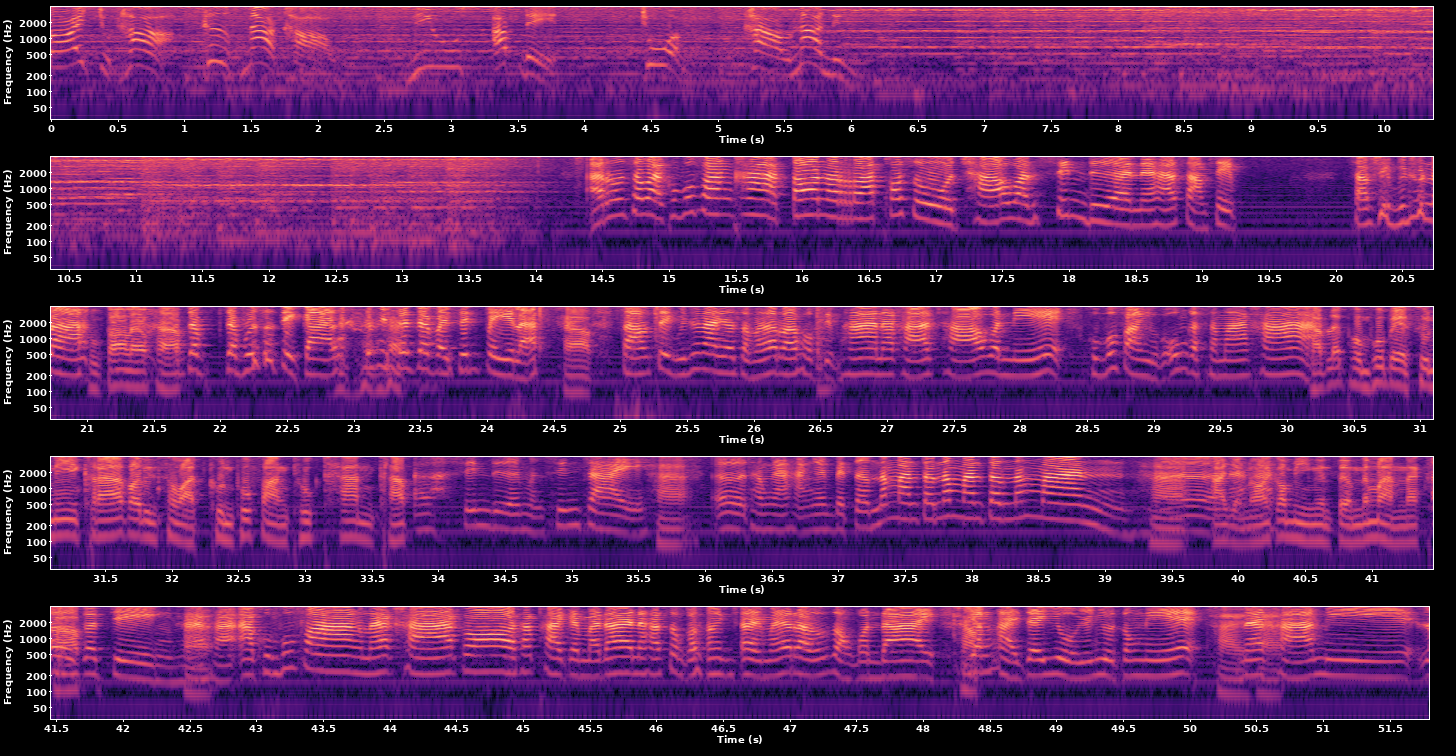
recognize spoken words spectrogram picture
ร้อยจุดห้าคืบหน้าข่าว News Update ช่วงข่าวหน้าหนึ่งอรุณสวัสดิ์คุณผู้ฟังค่ะ ต้อนรับเข้าสู่เช้าวันสิ้นเดือนนะคะ30 30 มิถุนาถูกต้องแล้วครับ จะจะพฤศจิกาดิฉันจะไปสิ้นปีแล้วครับ 30 มิถุนายน2565 นะคะ เช้าวันนี้คุณผู้ฟังอยู่กับอุ้มกับสมาค่ะ ครับ และผมผู้เบสสุนีครับอรุณสวัสดิ์คุณผู้ฟังทุกท่านครับเออสิ้นเดือนเหมือนสิ้นใจฮะเออทำงานหาเงินไปเติมน้ำมันเติมน้ำมันเติมน้ำมันฮะเอะอย่างน้อยก็มีเงินเติมน้ำมันนะคเอรัอบก็จริงนะคะอะคุณผู้ฟังนะคะ ก็ทักทายกันมาได้นะคะ ส่งกำลังใจมาให้เราทั้งสองคนได้ครับยังหายใจอยู่ยังอยู่ตรงนี้ใช่นะคะมี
